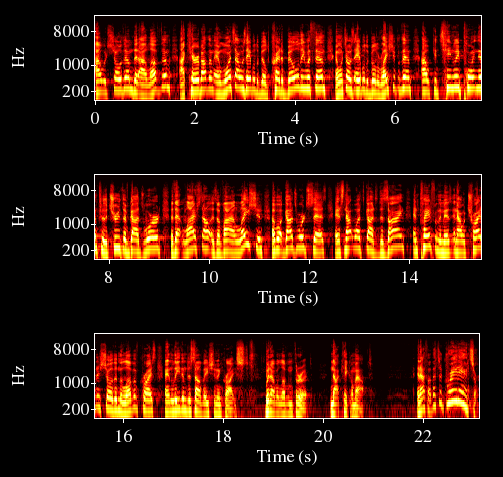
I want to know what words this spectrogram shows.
I would show them that I love them, I care about them, and once I was able to build credibility with them, and once I was able to build a relationship with them, I would continually point them to the truth of God's word, that that lifestyle is a violation of what God's word says, and it's not what God's design and plan for them is, and I would try to show them the love of Christ and lead them to salvation in Christ. But I would love them through it, not kick them out. And I thought, that's a great answer,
